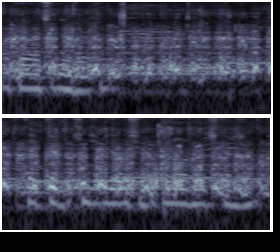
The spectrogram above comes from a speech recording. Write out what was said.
Makara açılıyor zaten. Tekrar ikinci bir dalış yapıp onu oradan çıkaracağım.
